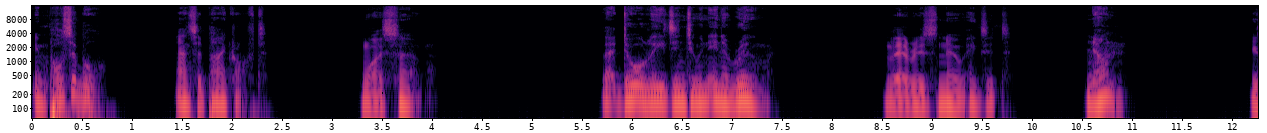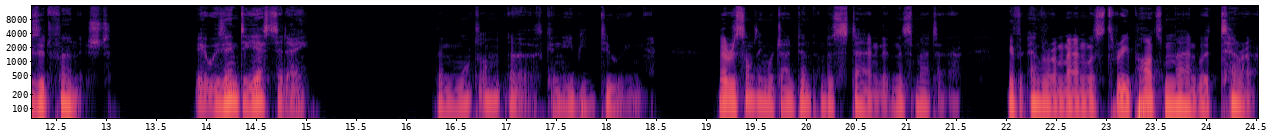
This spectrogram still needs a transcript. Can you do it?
Impossible, answered Pycroft. Why so? That door leads into an inner room, there is no exit? None. Is it furnished? It was empty yesterday. Then what on earth can he be doing? There is something which I don't understand in this matter. If ever a man was three parts mad with terror,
